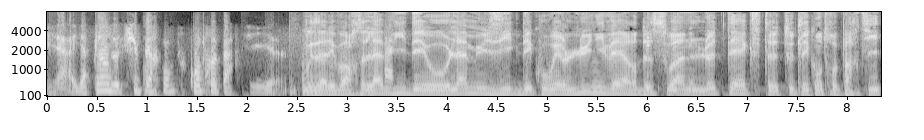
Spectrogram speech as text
il y, a, il y a plein de super contre- contreparties. euh. Vous allez voir la Ah. vidéo, la musique, découvrir l'univers de Swan, le texte, toutes les contreparties.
